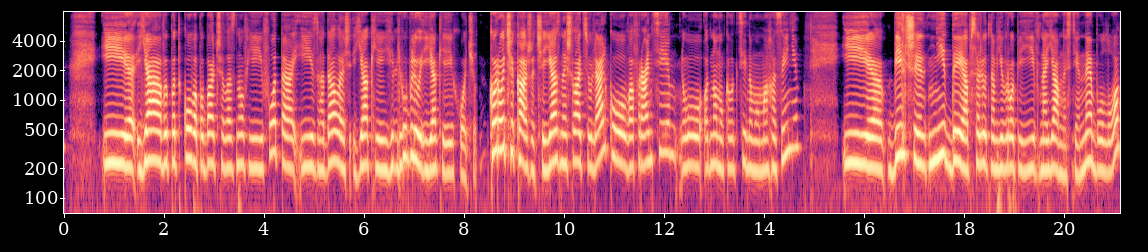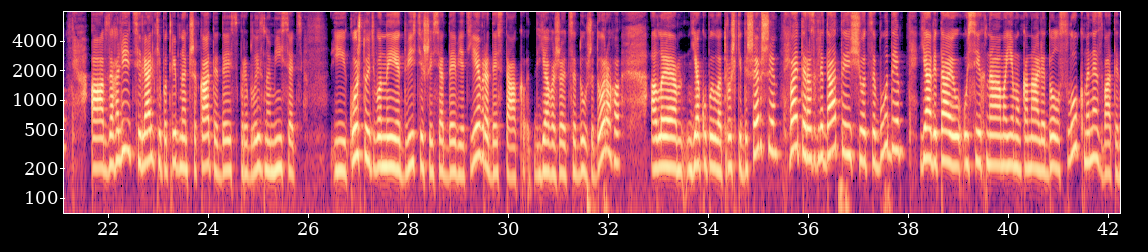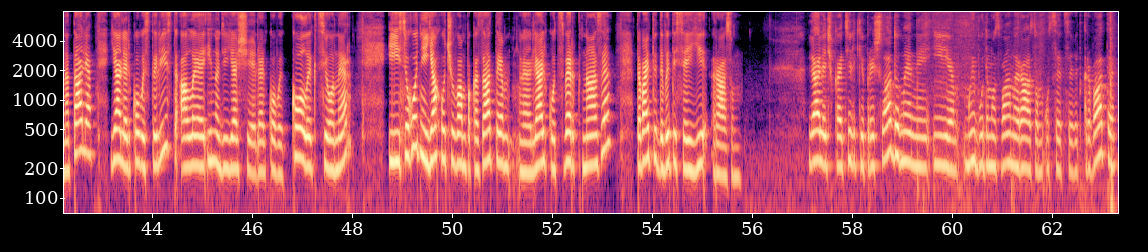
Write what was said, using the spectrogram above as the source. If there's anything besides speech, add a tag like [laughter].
І я випадково побачила знов її фото і згадала, як я її [laughs] люблю і як я її хочу. Коротше кажучи, я знайшла цю ляльку во Франції у одному колекційному магазині. І більше ніде абсолютно в Європі її в наявності не було. А взагалі ці ляльки потрібно чекати десь приблизно місяць. І коштують вони 269 євро, десь так. Я вважаю, це дуже дорого. Але я купила трошки дешевше. Давайте розглядати, що це буде. Я вітаю усіх на моєму каналі Dolls Look. Мене звати Наталя. Я ляльковий стиліст, але іноді я ще ляльковий колекціонер. І сьогодні я хочу вам показати е, ляльку Цверкназе. Давайте дивитися її разом. Лялечка тільки прийшла до мене, і ми будемо з вами разом усе це відкривати.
